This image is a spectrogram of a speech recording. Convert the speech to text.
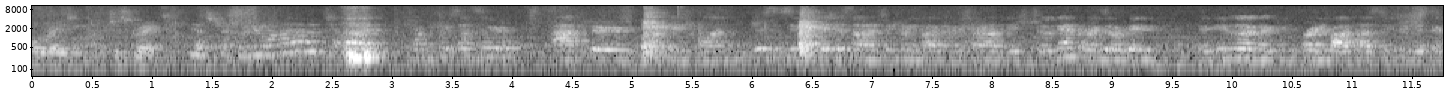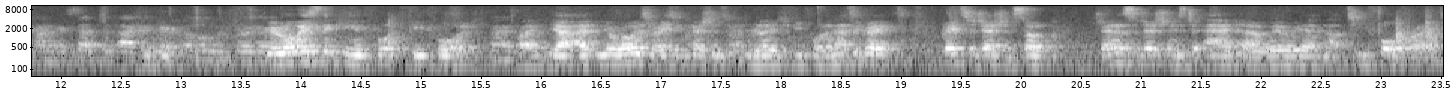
all raising, which is great. Yes, Jen? Would you want to have a te- a temperature sensor after stage one, just to see if it's not at two twenty-five, then we turn on stage two again, or is it okay, like, even though like you've already bypassed stage two, just to kind of accept the fact that you're a little bit further? You're always thinking in foot, feed forward, Okay. right? Yeah, I, you're always raising questions related to feed forward, and that's a great, great suggestion. So Jenna's suggestion is to add uh, where we're at now, T4, right?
